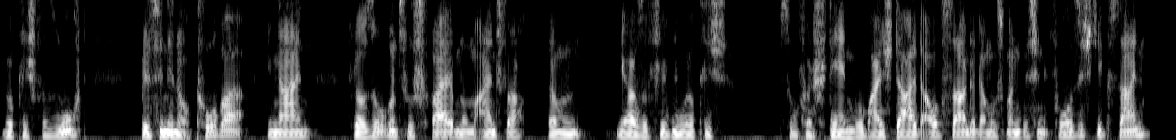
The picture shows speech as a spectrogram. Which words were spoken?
wirklich versucht, bis in den Oktober hinein Klausuren zu schreiben, um einfach ähm, ja, so viel wie möglich zu verstehen. Wobei ich da halt auch sage, da muss man ein bisschen vorsichtig sein,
